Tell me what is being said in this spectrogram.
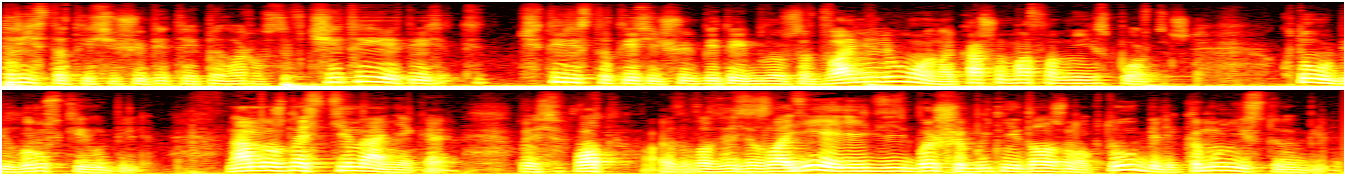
300 тысяч убитых белорусов, 400 тысяч убитых белорусов, 2 миллиона, кашу маслом не испортишь. Кто убил? Русские убили. Нам нужна стена некая. То есть вот, вот эти злодеи, здесь больше быть не должно. Кто убили? Коммунисты убили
